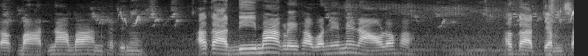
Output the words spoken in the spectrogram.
ตักบาตรหน้าบ้านค่ะพี่น้องอากาศดีมากเลยค่ะ วันนี้ไม่หนาวแล้วค่ะ อากาศแจ่มใส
